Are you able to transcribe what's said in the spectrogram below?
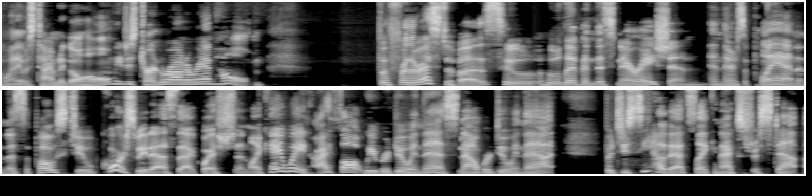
when it was time to go home, he just turned around and ran home. But for the rest of us who who live in this narration and there's a plan and is supposed to, of course we'd ask that question. Like, hey, wait, I thought we were doing this, now we're doing that. But you see how that's like an extra step.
